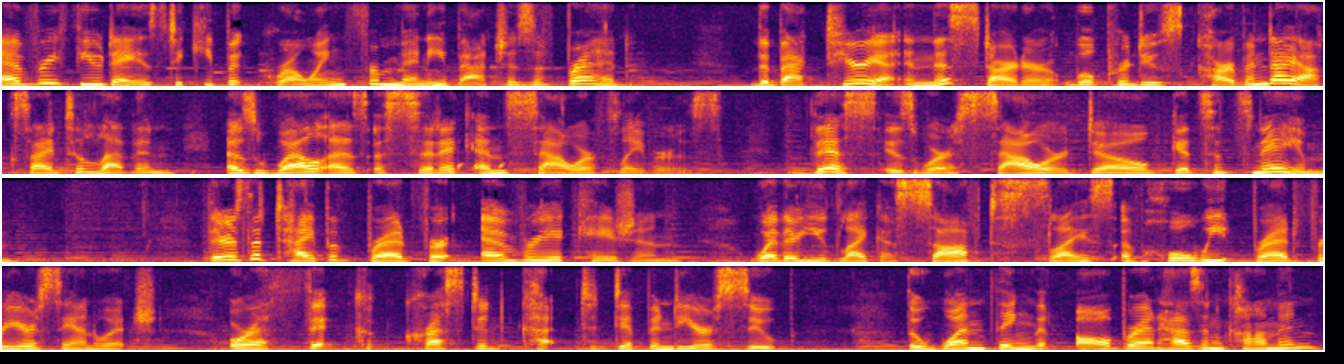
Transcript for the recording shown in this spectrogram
every few days to keep it growing for many batches of bread. The bacteria in this starter will produce carbon dioxide to leaven, as well as acidic and sour flavors. This is where sourdough gets its name. There's a type of bread for every occasion, whether you'd like a soft slice of whole wheat bread for your sandwich or a thick crusted cut to dip into your soup. The one thing that all bread has in common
